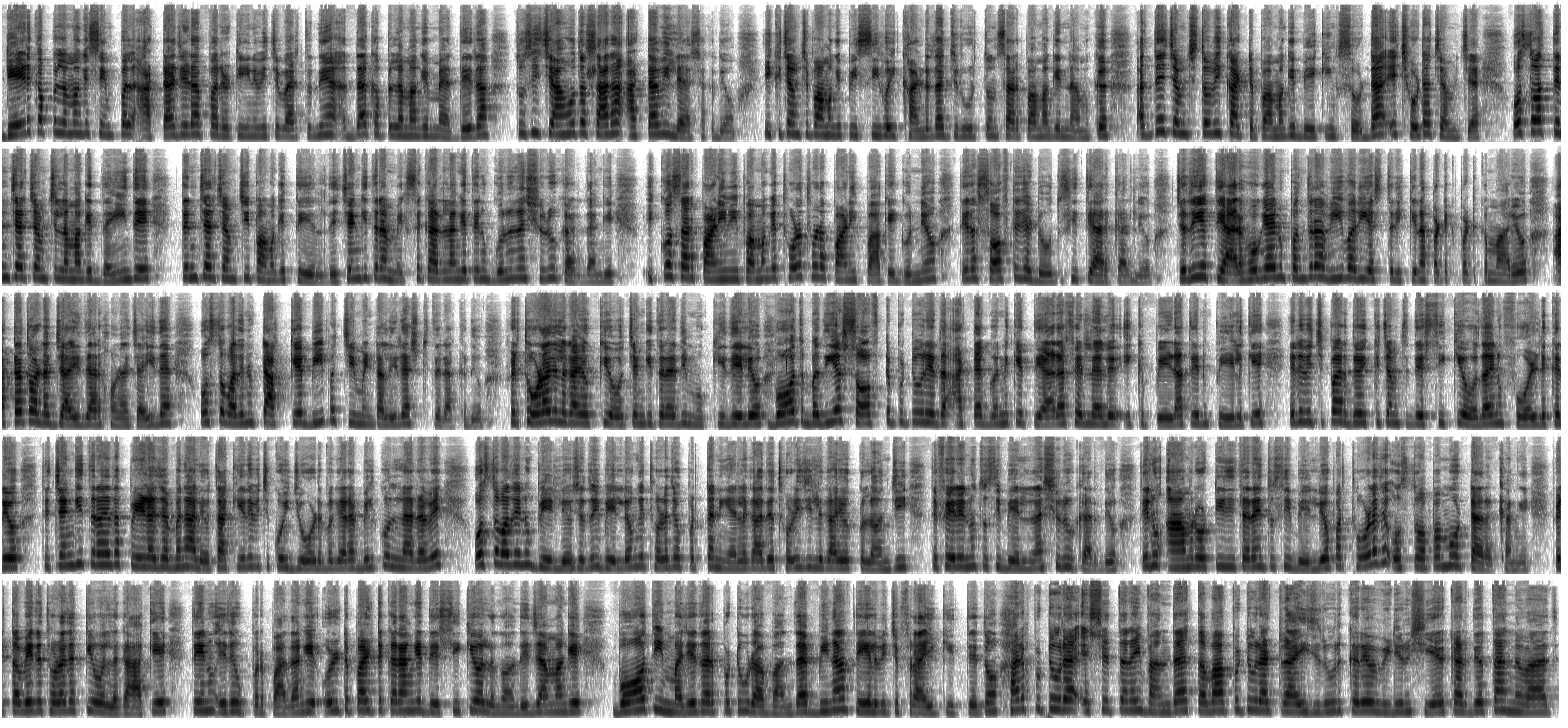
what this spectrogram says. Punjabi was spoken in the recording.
ਡੇਢ ਕੱਪ ਲਵਾਂਗੇ ਸਿੰਪਲ ਆਟਾ ਜਿਹੜਾ ਆਪਾਂ ਰੁਟੀਨ ਵਿੱਚ ਵਰਤਦੇ ਆ ਅੱਧਾ ਕੱਪ ਲਵਾਂਗੇ ਮੈਦੇ ਦਾ। ਤੁਸੀਂ ਚਾਹੋ ਤਾਂ ਸਾਰਾ ਆਟਾ ਵੀ ਲੈ ਸਕਦੇ ਹੋ। ਇੱਕ ਚਮਚ ਪਾਵਾਂਗੇ ਪੀਸੀ ਹੋਈ ਖੰਡ ਦਾ, ਜ਼ਰੂਰਤ ਅਨੁਸਾਰ ਪਾਵਾਂਗੇ ਨਮਕ। ਅੱਧੇ ਚਮਚ ਤੋਂ ਵੀ ਘੱਟ ਪਾਵਾਂਗੇ ਬੇਕਿੰਗ ਸੋਡਾ, ਇਹ ਛੋਟਾ ਚਮਚ ਹੈ। ਉਸ ਤੋਂ ਬਾਅਦ ਤਿੰਨ ਚਾਰ ਚਮਚ ਲਵਾਂਗੇ ਦਹੀਂ ਦੇ। ਤਿੰਨ ਚਾਰ ਚਮਚੀ ਪਾਵਾਂਗੇ ਤੇਲ ਦੇ। ਚੰਗੀ ਤਰ੍ਹਾਂ ਮਿਕਸ ਕਰ ਲਾਂਗੇ ਤੇ ਇਹਨੂੰ ਗੁੰਨਣਾ ਸ਼ੁਰੂ ਕਰ ਦਾਂਗੇ। ਇੱਕੋ ਸਾਰ ਪਾਣੀ ਨਹੀਂ ਪਾਵਾਂਗੇ ਥੋੜਾ ਥੋੜਾ ਪਾਣੀ ਪਾ ਕੇ ਗੁੰਨਿਓ ਤੇ ਇਹਦਾ ਸੌਫਟ ਜਿਹਾ ਡੋ ਤੁਸੀਂ ਤਿਆਰ ਕਰ ਲਿਓ। ਜਦੋਂ ਇਹ ਤਿਆਰ ਹੋ ਗਿਆ, ਇਹਨੂੰ 15-20 ਵਾਰੀ ਇਸ ਤਰੀਕੇ ਨਾਲ ਪਟਕ ਪਟਕ ਮਾਰਿਓ। ਆਟਾ ਤੁਹਾਡਾ ਜਾਲੀਦਾਰ ਹੋਣਾ ਚਾਹੀਦਾ ਉਸ ਤੋਂ ਬਾਅਦ ਇਹਨੂੰ ਢੱਕ ਕੇ 20-25 ਮਿੰਟਾਂ ਲਈ ਰੈਸਟ ਤੇ ਰੱਖ ਦਿਓ। ਫਿਰ ਥੋੜਾ ਜਿਹਾ ਲਗਾਇਓ ਘਿਓ, ਚੰਗੀ ਤਰ੍ਹਾਂ ਇਹਦੀ ਮੁੱਕੀ ਦੇ ਲਿਓ। ਬਹੁਤ ਵਧੀਆ ਸੌਫਟ ਭਟੂਰੇ ਦਾ ਆਟਾ ਗੁੰਨ ਕੇ ਤਿਆਰ ਹੈ ਫਿਰ ਲੈ ਲਿਓ ਇੱਕ ਪੇੜਾ ਤੇ ਇਹਨੂੰ ਪੇਲ ਕੇ ਇਹਦੇ ਵਿੱਚ ਭਰ ਦਿਓ। ਇੱਕ ਚਮਚ ਦੇਸੀ ਘਿਓ ਦਾ ਇਹਨੂੰ ਫੋਲਡ ਕਰਿਓ ਤੇ ਚੰਗੀ ਤਰ੍ਹਾਂ ਇਹਦਾ ਪੇੜਾ ਜਿਹਾ ਬਣਾ ਲਿਓ ਤਾਂ ਕਿ ਇਹਦੇ ਵਿੱਚ ਕੋਈ ਜੋੜ ਵਗੈਰਾ ਬਿਲਕੁਲ ਨਾ ਰਵੇ। ਉਸ ਤੋਂ ਬਾਅਦ ਇਹਨੂੰ ਬੇਲ ਲਿਓ ਜਦੋਂ ਹੀ ਬੇਲੋਗੇ ਥੋੜਾ ਜਿਹਾ ਉੱਪਰ ਧਨੀਆ ਲਗਾ ਦਿਓ ਥੋੜੀ ਜਿਹੀ ਲਗਾਇਓ ਕਲੌਂਜੀ ਤੇ ਫਿਰ ਇਹਨੂੰ ਤੁਸੀਂ ਬੇਲਣਾ ਸ਼ੁਰੂ ਕਰ ਦਿਓ। ਤੇ ਇਹਨੂੰ ਆਮ ਰੋਟੀ ਦੀ ਤਰ੍ਹਾਂ ਹੀ ਤੁਸੀਂ ਬੇਲ ਲਿਓ ਪਰ ਥੋੜਾ ਜਿਹਾ ਉਸ ਤੋਂ ਆਪਾਂ ਮੋਟਾ ਰੱਖਾਂਗੇ। ਫਿਰ ਤਵੇ ਤੇ ਥੋੜਾ ਜਿਹਾ ਘਿਓ ਲਗਾ ਕੇ ਤੇ ਇਹਨੂੰ ਇਹਦੇ ਉੱਪਰ ਪਾ ਦਾਂਗੇ। ਉਲਟ ਪਲਟ ਕਰਾਂਗੇ, ਦੇਸੀ ਘਿਓ ਲਗਾਉਂਦੇ ਜਾਵਾਂਗੇ। ਬਹੁਤ ਹੀ ਮਜ਼ੇਦਾਰ ਭਟੂਰਾ ਬਣਦਾ ਹੈ। ਬਿਨਾਂ ਤੇਲ ਵਿੱਚ ਫਰਾਈ ਕੀਤੇ ਤੋਂ। ਹਰ ਭਟੂਰਾ ਇਸੇ ਤਰ੍ਹਾਂ ਹੀ ਬਣਦਾ ਹੈ। ਤਵਾ ਭਟੂਰਾ ਟਰਾਈ ਜ਼ਰੂਰ ਕਰਿਓ। ਵੀਡੀਓ ਨੂੰ ਸ਼ੇਅਰ ਕਰ ਦਿਓ। धन्यवाद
